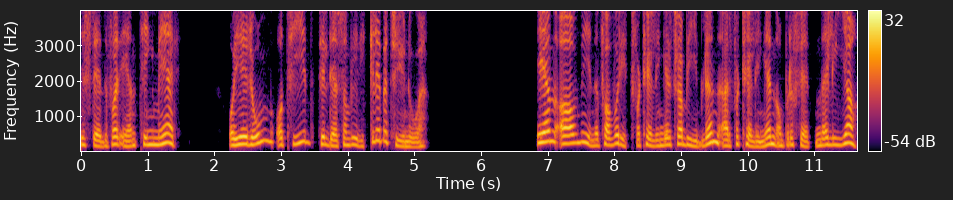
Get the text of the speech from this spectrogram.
i stedet for en ting mer, og gi rom og tid til det som virkelig betyr noe. En av mine favorittfortellinger fra Bibelen er fortellingen om profeten Elia,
